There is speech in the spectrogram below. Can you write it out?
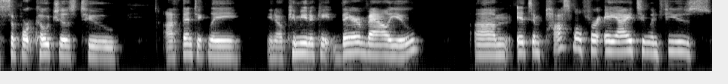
support coaches to authentically, you know, communicate their value, um, it's impossible for AI to infuse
